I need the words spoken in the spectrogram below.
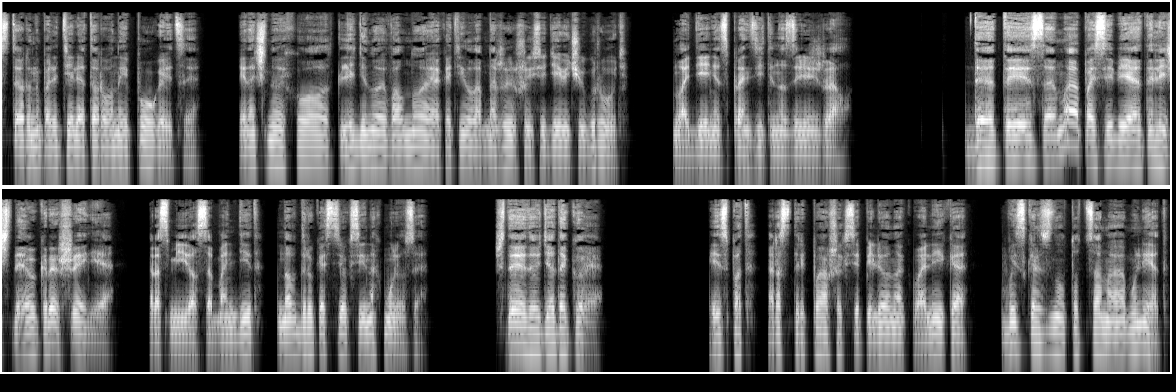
стороны полетели оторванные пуговицы, и ночной холод ледяной волной окатил обнажившуюся девичью грудь. Младенец пронзительно завизжал. «Да ты сама по себе отличное украшение!» — рассмеялся бандит, но вдруг осекся и нахмурился. «Что это у тебя такое?» Из-под растрепавшихся пеленок Валика выскользнул тот самый амулет,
